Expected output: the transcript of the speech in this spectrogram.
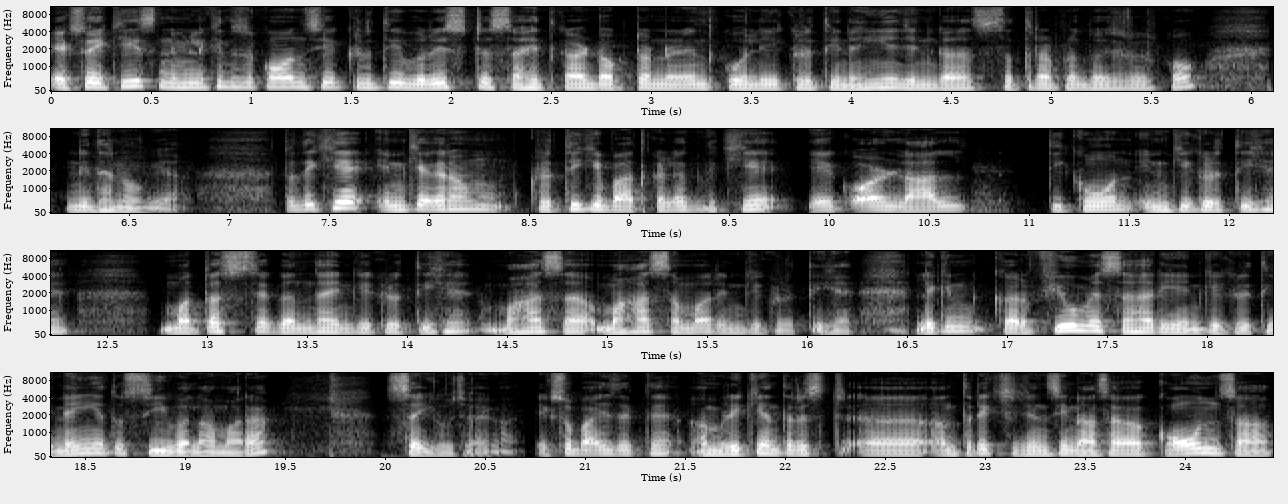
121 निम्नलिखित से कौन सी कृति वरिष्ठ साहित्यकार डॉक्टर नरेंद्र कोहली कृति नहीं है, जिनका 17 अप्रैल दो को निधन हो गया? तो देखिए, इनकी अगर हम कृति की बात करें तो देखिए, एक और लाल तिकोन इनकी कृति है, मत्स्य गंधा इनकी कृति है, महास, महासमर इनकी कृति है। लेकिन कर्फ्यू में शहर ये इनकी कृति नहीं है तो सी वाला हमारा सही हो जाएगा। 122 देखते हैं। अमेरिकी अंतरिक्ष अंतरिक्ष एजेंसी नासा का कौन सा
